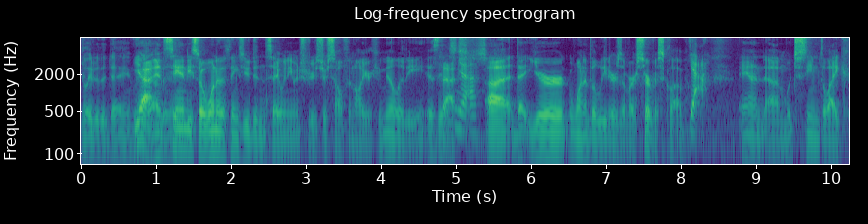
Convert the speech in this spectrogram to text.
later the day. we Yeah, and it. Sandy. So one of the things you didn't say when you introduced yourself in all your humility is that Yes. uh, that you're one of the leaders of our service club. Yeah. and um, which seemed like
